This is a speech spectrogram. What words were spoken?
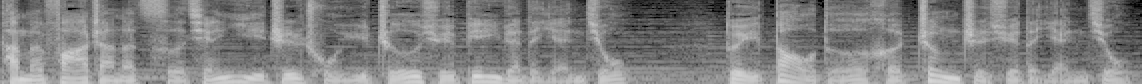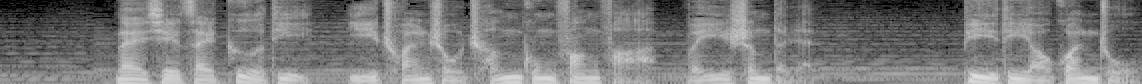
他们发展了此前一直处于哲学边缘的研究，对道德和政治学的研究。那些在各地以传授成功方法为生的人，必定要关注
